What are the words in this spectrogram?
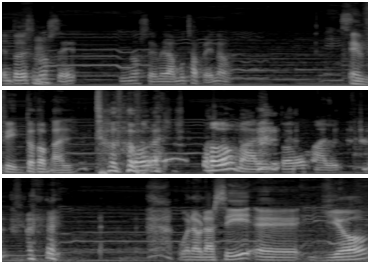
Entonces, no Mm. sé, no sé, me da mucha pena. En fin, todo mal. Todo Todo, mal. todo mal, todo mal. Bueno, aún así, eh, yo,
